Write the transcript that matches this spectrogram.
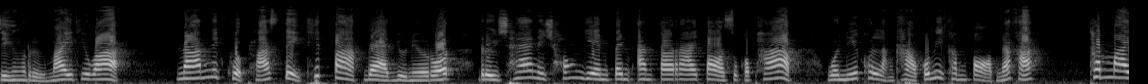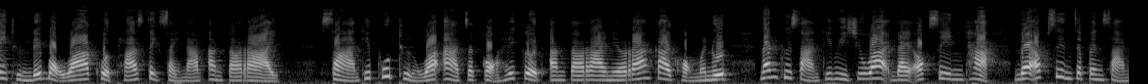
จริงหรือไม่ที่ว่า น้ำในขวดพลาสติกที่ตากแดดอยู่ในรถ หรือแช่ในช่องเย็นเป็นอันตรายต่อสุขภาพ วันนี้คนหลังข่าวก็มีคำตอบนะคะทำไมถึงได้บอกว่าขวดพลาสติกใส่น้ำอันตราย สารที่พูดถึงว่าอาจจะก่อให้เกิดอันตรายในร่างกายของมนุษย์ นั่นคือสารที่มีชื่อว่าไดออกซินค่ะ ไดออกซินจะเป็นสาร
